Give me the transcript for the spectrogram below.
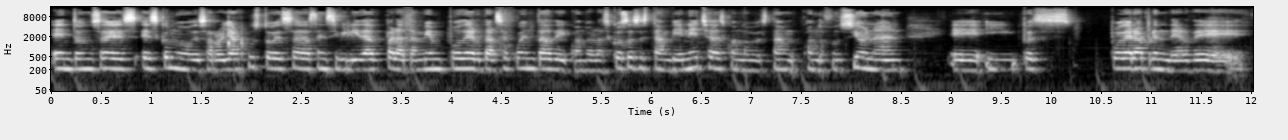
Entonces es como desarrollar justo esa sensibilidad para también poder darse cuenta de cuando las cosas están bien hechas, cuando, están, cuando funcionan eh, y pues poder aprender de,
